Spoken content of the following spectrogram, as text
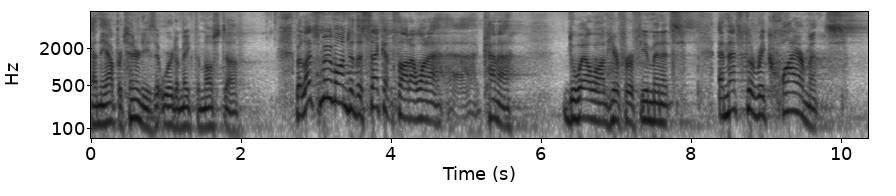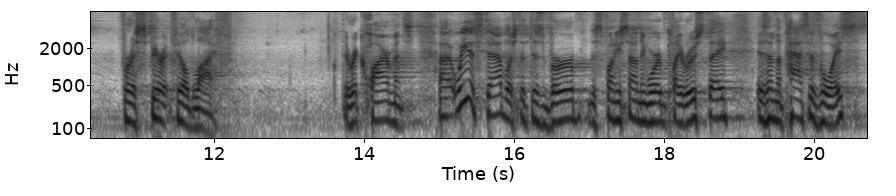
and the opportunities that we're to make the most of. But let's move on to the second thought I want to uh, kind of dwell on here for a few minutes, and that's the requirements for a spirit filled life. The requirements. Uh, we established that this verb, this funny sounding word, plerusthe, is in the passive voice,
